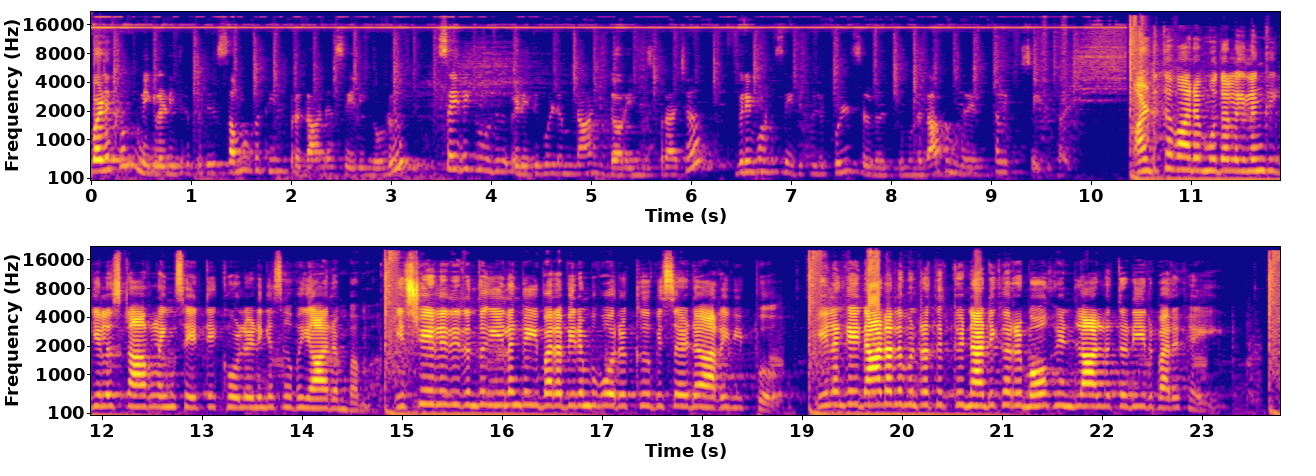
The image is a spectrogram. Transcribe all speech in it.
வணக்கம். நீங்கள் இணைந்திருப்பது சமூகத்தின் பிரதான செய்திகளோடு. செய்திகளோடு இணைந்து கொள்ளும் நான் டாரின் புஷ்பராஜா விரிவான செய்திகளுக்குள் செல்வதற்கு முன்னதாக முதலில் தலைப்புச் செய்திகள். அடுத்த வாரம் முதல் இலங்கையில் ஸ்டார்லைன் செயற்கைக்கோள் இணைய சேவை ஆரம்பம். இஸ்ரேலில் இருந்து இலங்கை வர விரும்புவோருக்கு விசேட அறிவிப்பு. இலங்கை நாடாளுமன்றத்திற்கு நடிகர் மோகன்லால் திடீர் வருகை.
